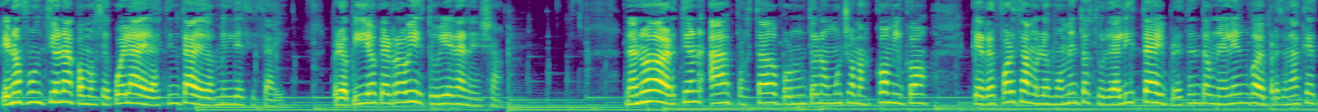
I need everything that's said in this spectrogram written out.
que no funciona como secuela de la cinta de 2016, pero pidió que Robbie estuviera en ella. La nueva versión ha apostado por un tono mucho más cómico, que refuerza los momentos surrealistas y presenta un elenco de personajes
